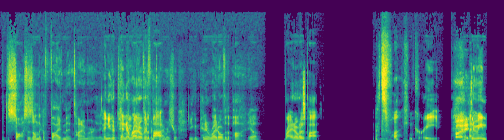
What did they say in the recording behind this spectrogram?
but the sauce is on like a five minute timer, then And you could pin it right like, over the different pot. Timers. for- And you can pin it right over the pot. Yep. Right over That's- the pot. That's fucking great. But it's I mean,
